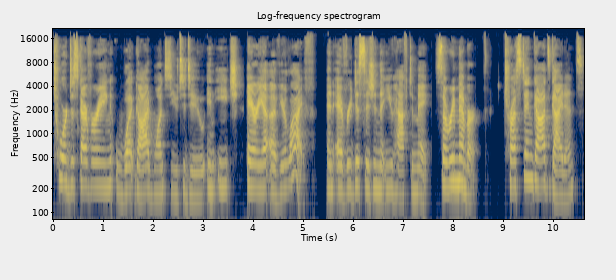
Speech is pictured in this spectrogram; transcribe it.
toward discovering what God wants you to do in each area of your life and every decision that you have to make. So remember, trust in God's guidance,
